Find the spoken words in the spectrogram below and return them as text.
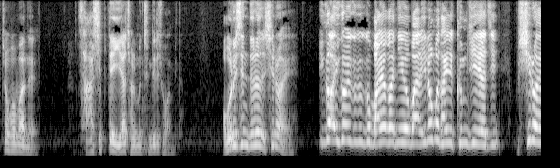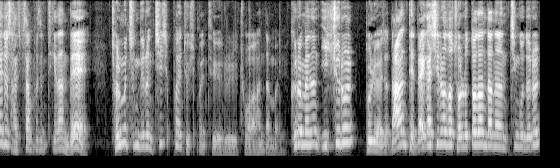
저 법안을 40대 이하 젊은 층들이 좋아합니다. 어르신들은 싫어해. 이거 이거 이거, 이거 마약 아니에요. 마약 이런 거 당연히 금지해야지. 싫어해도 43%긴 한데 젊은 층들은 70% 60%를 좋아한단 말이에요. 그러면은 이슈를 돌려야죠. 나한테 내가 싫어서 절로 떠난다는 친구들을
